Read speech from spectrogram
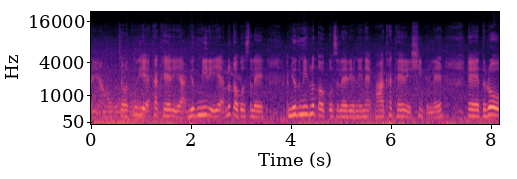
နိုင်အောင်ကျွန်တော်သူ့ရဲ့အခက်အခဲတွေကအမျိုးသမီးတွေရဲ့လွတ်တော်ကိုယ်စားလှယ်အမျိုးသမီးလွတ်တော်ကိုယ်စားလှယ်တွေအနေနဲ့ဘာအခက်အခဲတွေရှိတယ်လဲ အဲသူတို့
